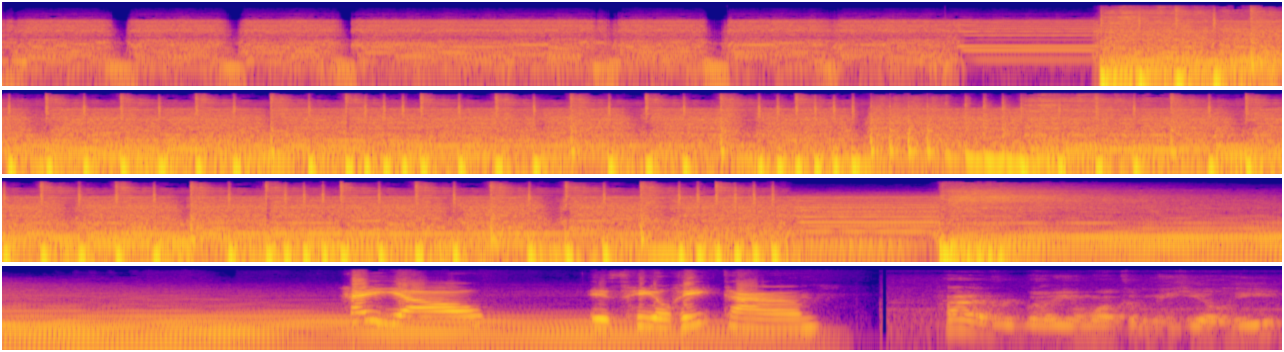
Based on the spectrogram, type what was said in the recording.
Hey y'all, it's Heel Heat time. Hi, everybody, and welcome to Heel Heat.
